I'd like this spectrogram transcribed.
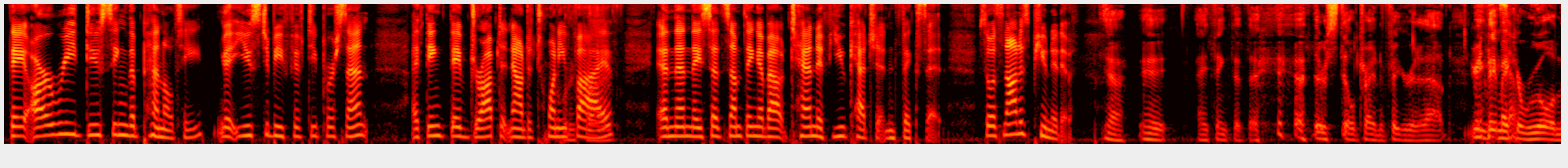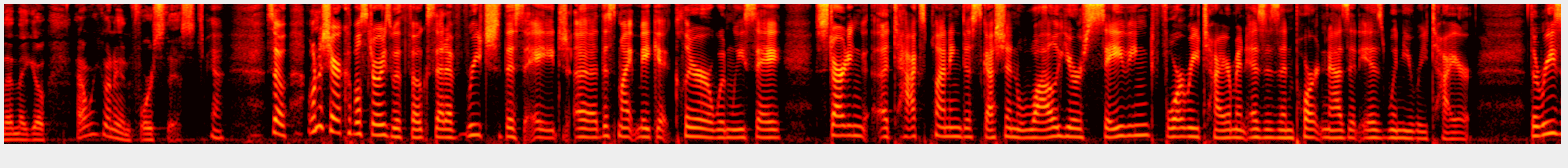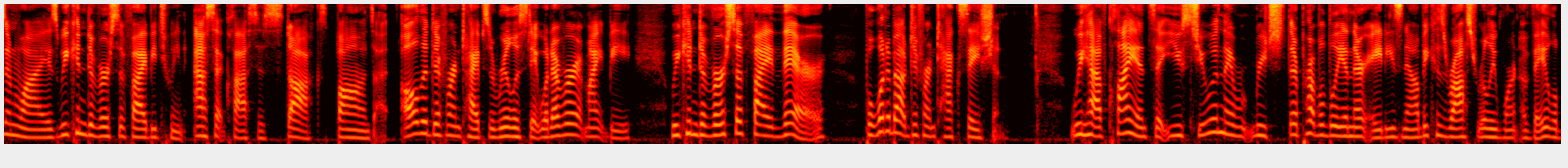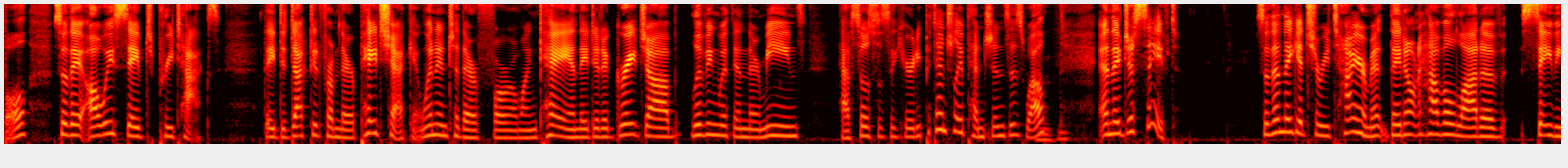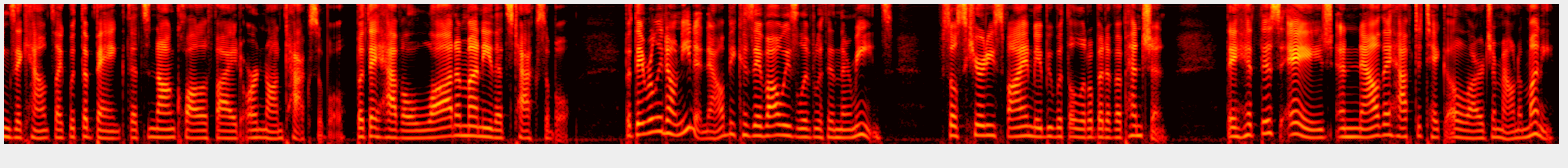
They are reducing the penalty. It used to be 50%. I think they've dropped it now to 25, 25. And then they said something about 10 if you catch it and fix it. So it's not as punitive. Yeah, I think that they're they're still trying to figure it out. I You think they make so? a rule and then they go, how are we going to enforce this? Yeah. So I want to share a couple stories with folks that have reached this age. Uh, this might make it clearer when we say starting a tax planning discussion while you're saving for retirement is as important as it is when you retire. The reason why is we can diversify between asset classes, stocks, bonds, all the different types of real estate, whatever it might be. We can diversify there, but what about different taxation? we have clients that used to and they reached they're probably in their 80s now because Roths really weren't available so they always saved pre-tax they deducted from their paycheck it went into their 401k and they did a great job living within their means have social security potentially pensions as well mm-hmm. and they just saved so then they get to retirement they don't have a lot of savings accounts like with the bank that's non-qualified or non-taxable but they have a lot of money that's taxable but they really don't need it now because they've always lived within their means Social Security's fine, maybe with a little bit of a pension. They hit this age and now they have to take a large amount of money.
